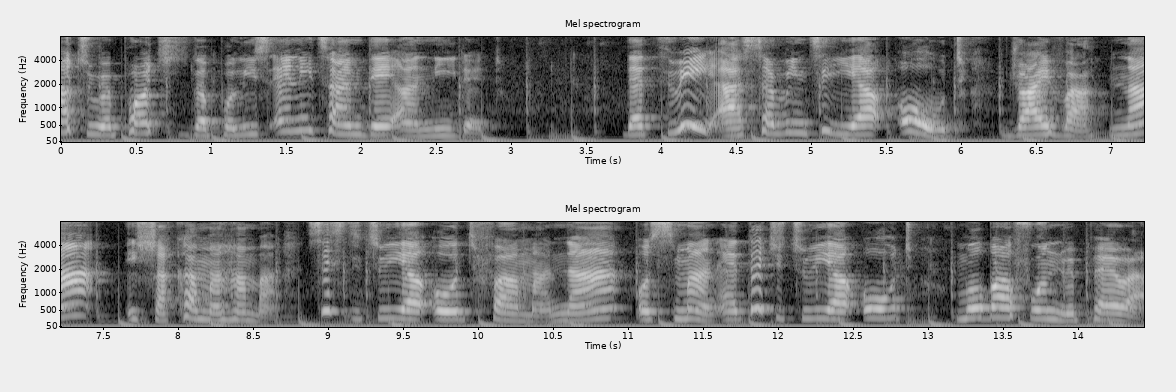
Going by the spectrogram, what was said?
are to report to the police anytime they are needed. The three are 70 year old driver Na Ishaka Mahama, 62 year old farmer Na Osman, and 32 year old mobile phone repairer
